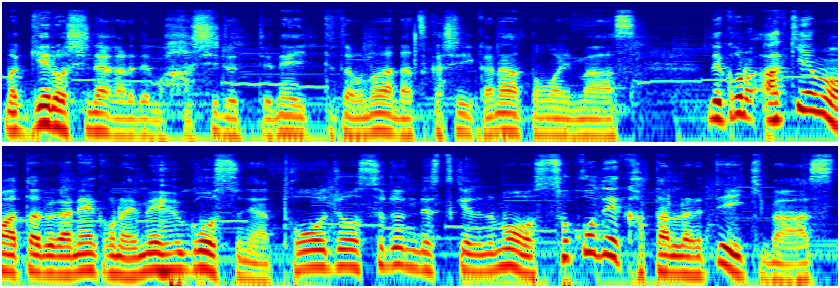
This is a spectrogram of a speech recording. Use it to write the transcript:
まあ、ゲロしながらでも走るってね、言ってたものが懐かしいかなと思います。で、この秋山渡がね、この MF ゴーストには登場するんですけれども、そこで語られていきます。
